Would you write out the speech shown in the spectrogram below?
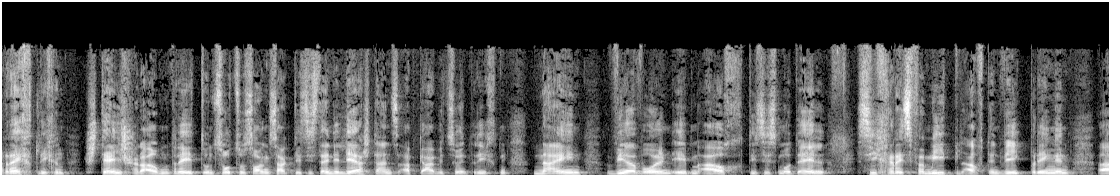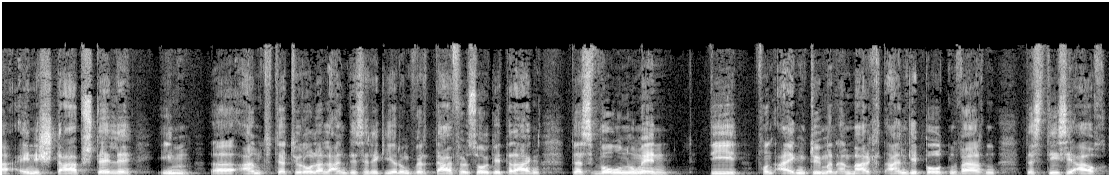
rechtlichen Stellschrauben dreht und sozusagen sagt, es ist eine Leerstandsabgabe zu entrichten. Nein, wir wollen eben auch dieses Modell sicheres Vermieten auf den Weg bringen. Äh, eine Stabstelle im äh, Amt der Tiroler Landesregierung wird dafür Sorge tragen, dass Wohnungen die von Eigentümern am Markt angeboten werden, dass diese auch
